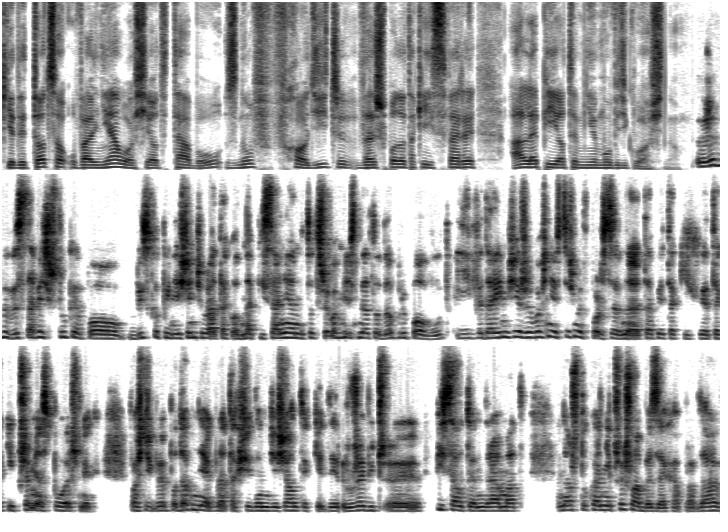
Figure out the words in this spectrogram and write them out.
kiedy to, co uwalniało się od tabu, znów wchodzi, czy weszło do takiej sfery, a lepiej o tym nie mówić głośno. Żeby wystawiać sztukę po blisko 50 latach od napisania, no to trzeba mieć na to dobry powód. I wydaje mi się, że właśnie jesteśmy w Polsce na etapie takich, takich przemian społecznych. Właściwie podobnie jak w latach 70., kiedy Różewicz y, pisał ten dramat, no sztuka nie przeszła bez echa, prawda?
